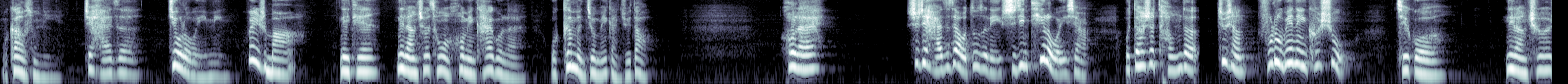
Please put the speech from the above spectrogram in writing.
我告诉你，这孩子救了我一命。为什么？那天那辆车从我后面开过来，我根本就没感觉到。后来，是这孩子在我肚子里使劲踢了我一下，我当时疼的就想扶路边那一棵树，结果那辆车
